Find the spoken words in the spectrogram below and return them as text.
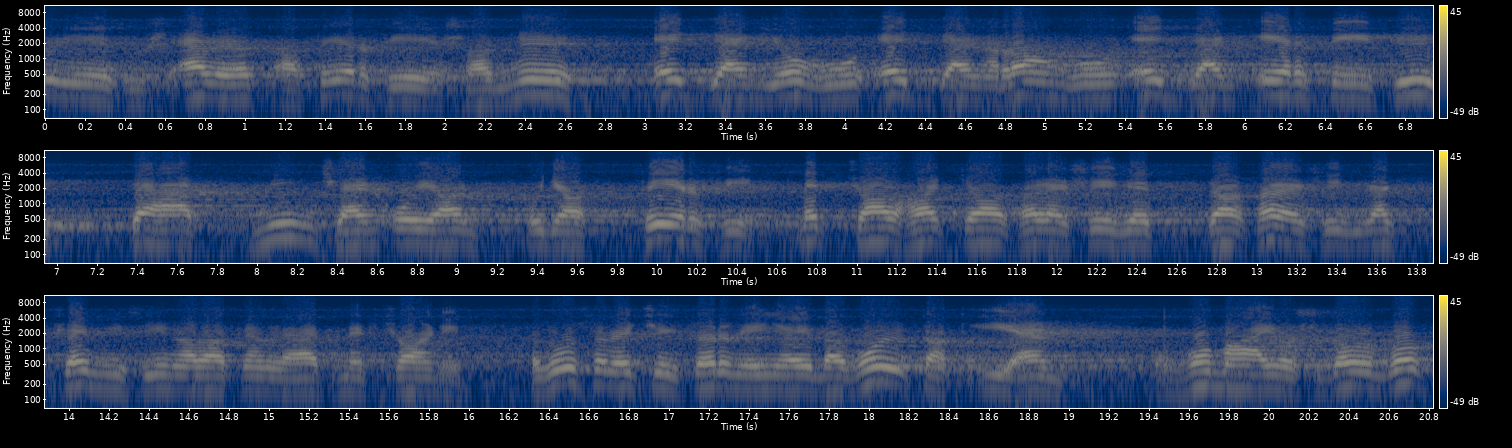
Úr Jézus előtt a férfi és a nő egyenjogú, egyenrangú, egyenértékű, tehát nincsen olyan, hogy a férfi megcsalhatja a feleségét, de a feleségnek semmi szín alatt nem lehet megcsalni. Az Ószövetség törvényeiben voltak ilyen homályos dolgok,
